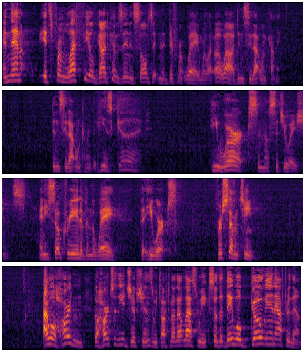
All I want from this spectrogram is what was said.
And then it's from left field, God comes in and solves it in a different way. And we're like, oh, wow, I didn't see that one coming. Didn't see that one coming. But He is good. He works in those situations. And He's so creative in the way that He works. Verse 17 I will harden the hearts of the Egyptians, we talked about that last week, so that they will go in after them.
